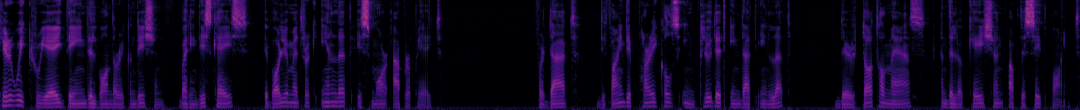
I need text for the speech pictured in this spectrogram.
Here we create the inlet boundary condition, but in this case, a volumetric inlet is more appropriate. For that, define the particles included in that inlet, their total mass, and the location of the seed point.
